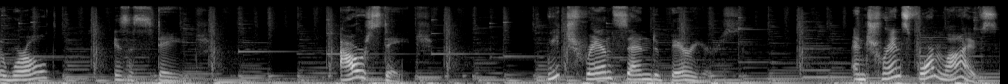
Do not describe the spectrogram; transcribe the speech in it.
The world is a stage. Our stage. We transcend barriers and transform lives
